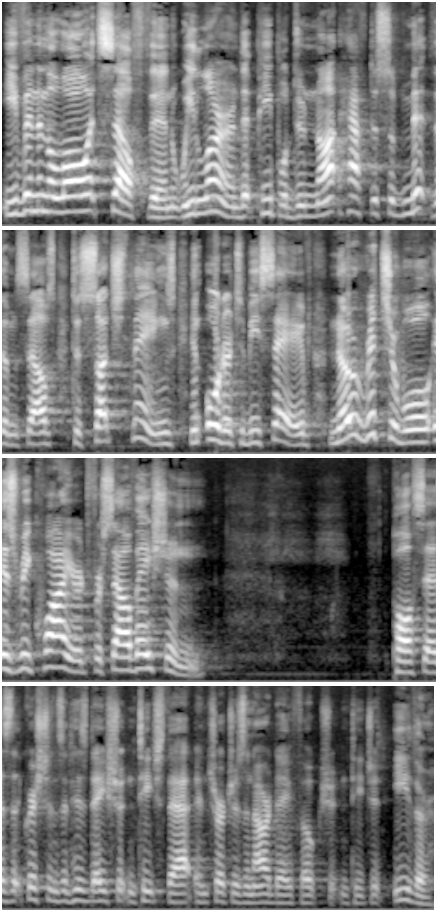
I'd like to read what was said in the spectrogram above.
Even in the law itself, then, we learn that people do not have to submit themselves to such things in order to be saved. No ritual is required for salvation. Paul says that Christians in his day shouldn't teach that, and churches in our day, folks, shouldn't teach it either.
